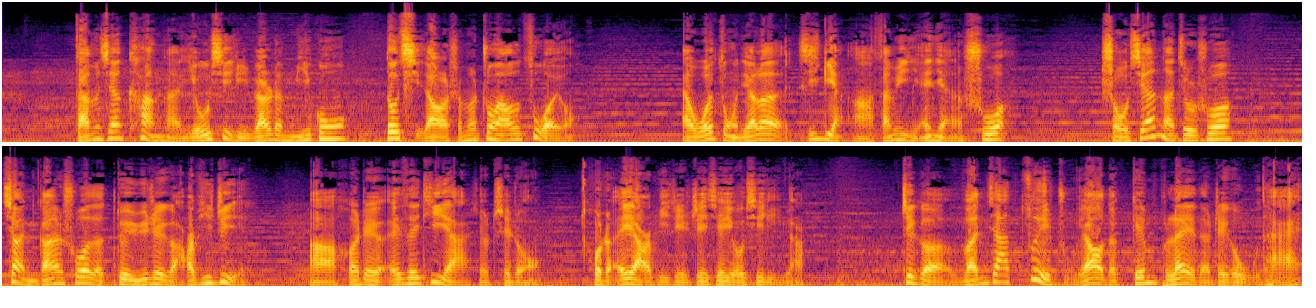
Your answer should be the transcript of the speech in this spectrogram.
咱们先看看游戏里边的迷宫都起到了什么重要的作用。哎，我总结了几点啊，咱们一点一点的说。首先呢，就是说，像你刚才说的，对于这个 RPG 啊和这个 ACT 啊，就这种。或者 ARPG 这些游戏里边，这个玩家最主要的 gameplay 的这个舞台，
